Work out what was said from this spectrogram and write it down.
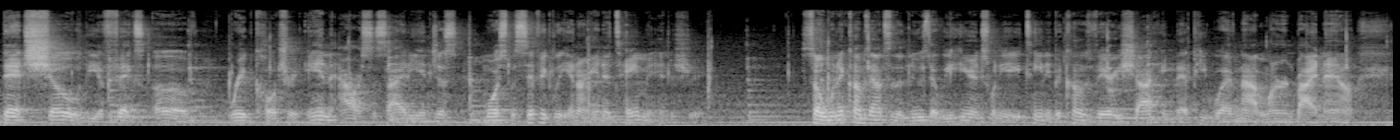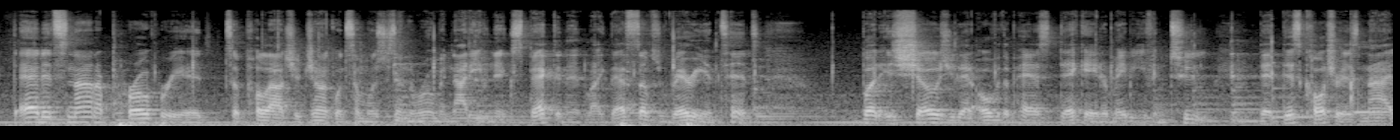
that show the effects of rape culture in our society and just more specifically in our entertainment industry. So when it comes down to the news that we hear in 2018, it becomes very shocking that people have not learned by now that it's not appropriate to pull out your junk when someone's just in the room and not even expecting it. Like that stuff's very intense. But it shows you that over the past decade or maybe even two, that this culture is not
